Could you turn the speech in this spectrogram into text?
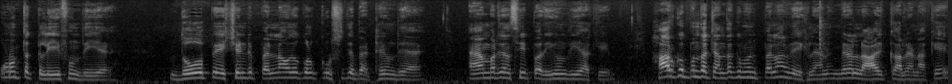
ਉਹਨੂੰ ਤਕਲੀਫ ਹੁੰਦੀ ਹੈ। ਦੋ ਪੇਸ਼ੈਂਟ ਪਹਿਲਾਂ ਉਹਦੇ ਕੋਲ ਕੁਰਸੀ ਤੇ ਬੈਠੇ ਹੁੰਦੇ ਆ ਐਮਰਜੈਂਸੀ ਭਰੀ ਹੁੰਦੀ ਆ ਕੇ। ਹਰ ਕੋਈ ਬੰਦਾ ਚਾਹੁੰਦਾ ਕਿ ਮੈਨੂੰ ਪਹਿਲਾਂ ਵੇਖ ਲੈਣ, ਮੇਰਾ ਇਲਾਜ ਕਰ ਲੈਣ ਆ ਕੇ।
